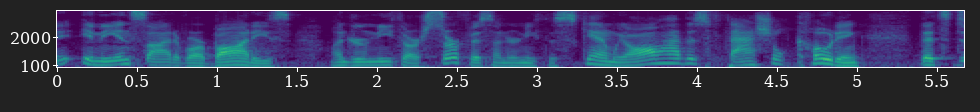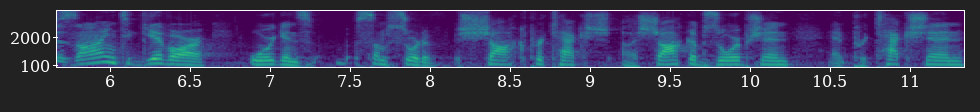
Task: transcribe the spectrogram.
in the inside of our bodies, underneath our surface, underneath the skin, we all have this fascial coating that's designed to give our organs some sort of shock protection, uh, shock absorption and protection.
